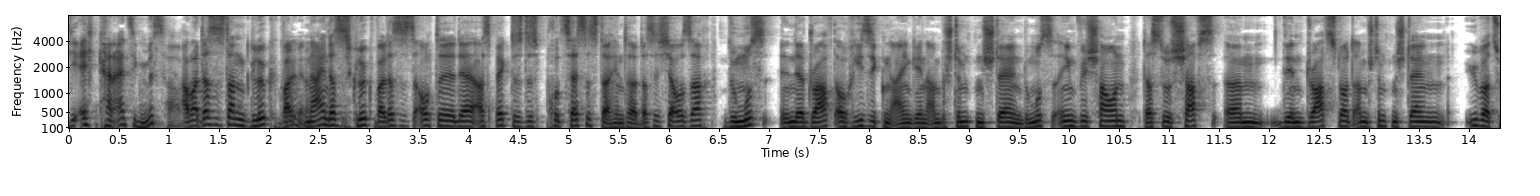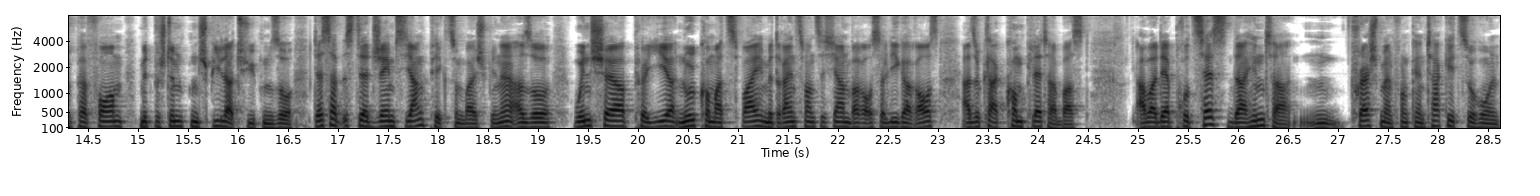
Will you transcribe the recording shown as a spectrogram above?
die echt keinen einzigen Miss haben. Aber das ist dann Glück, weil nein, das ist Glück, weil das ist auch der, der Aspekt des, des Prozesses dahinter, dass ich ja auch sag, du musst in der Draft auch Risiken eingehen an bestimmten Stellen. Du musst irgendwie schauen, dass du es schaffst, ähm, den Draft-Slot an bestimmten Stellen über zu performen mit bestimmten Spielertypen. So, deshalb ist der James Young-Pick zum Beispiel, ne? Also Windshare per Year 0,2 mit 23 Jahren war er aus der Liga raus. Also klar, kompletter Bust. Aber der Prozess dahinter, einen Freshman von Kentucky zu holen,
